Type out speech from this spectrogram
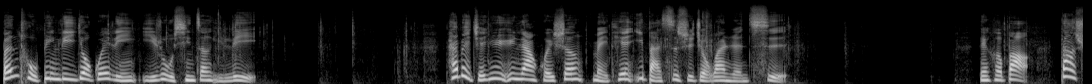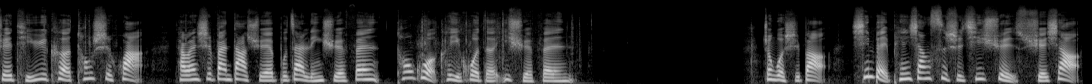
本土病例又归零，一入新增一例。台北捷运运量回升，每天一百四十九万人次。联合报：大学体育课通识化，台湾师范大学不再零学分，通过可以获得一学分。中国时报：新北偏乡四十七学学校，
